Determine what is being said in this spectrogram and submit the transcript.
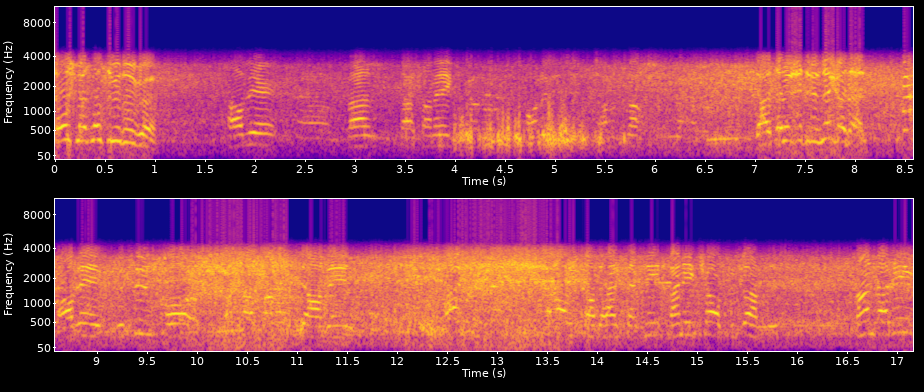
çalışmak nasıl bir duygu? Abi e, ben dershaneye gidiyorum. Onun için çalışmak için. Dersen ücretiniz ne kadar? Abi bütün o dershanesi abi. Almış abi herkesi. Beni iki altıncı almış. Ben dedim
